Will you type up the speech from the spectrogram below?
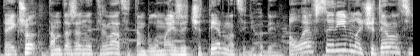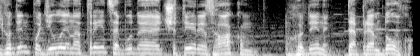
Та якщо там навіть не 13, там було майже 14 годин. Але все рівно 14 годин поділи на 3, це буде 4 з гаком години. Це прям довго.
